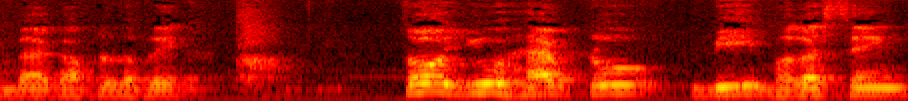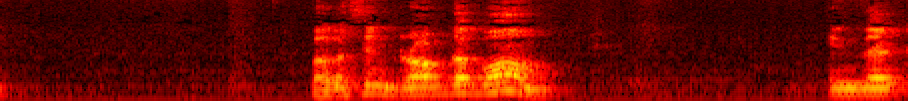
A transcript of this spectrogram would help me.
Back after the break. So you have to be Bhagat Singh. Bhagat Singh dropped the bomb in that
